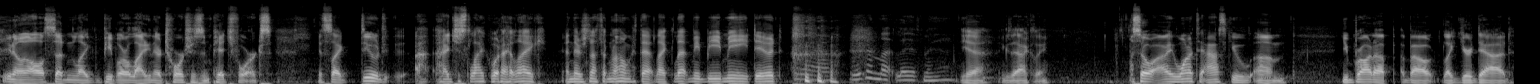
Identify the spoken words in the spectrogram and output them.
you know all of a sudden like people are lighting their torches and pitchforks it's like dude I- just like what i like and there's nothing wrong with that like let me be me dude Yeah, live and let live, man. yeah, exactly. So I wanted to ask you. Um, you brought up about like your dad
